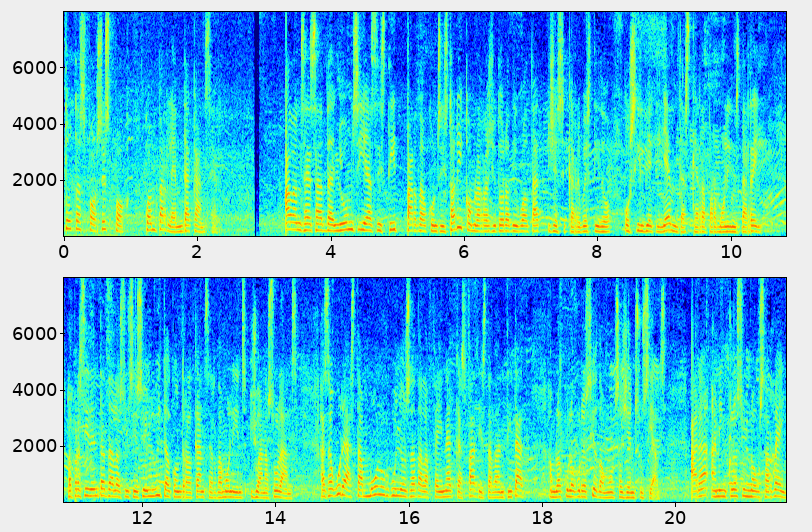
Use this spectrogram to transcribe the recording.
tot esforç és poc quan parlem de càncer. A l'encesa de llums hi ha assistit part del consistori com la regidora d'Igualtat Jessica Revestidor o Sílvia Guillem d'Esquerra per Molins de Rei. La presidenta de l'Associació Lluita contra el Càncer de Molins, Joana Solans, assegura estar molt orgullosa de la feina que es fa des de l'entitat amb la col·laboració de molts agents socials. Ara han inclòs un nou servei,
